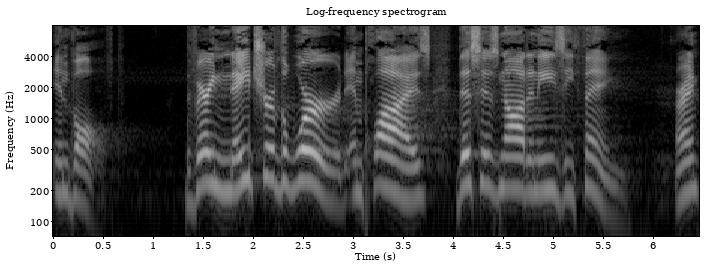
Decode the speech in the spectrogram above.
involved. The very nature of the word implies this is not an easy thing. All right?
